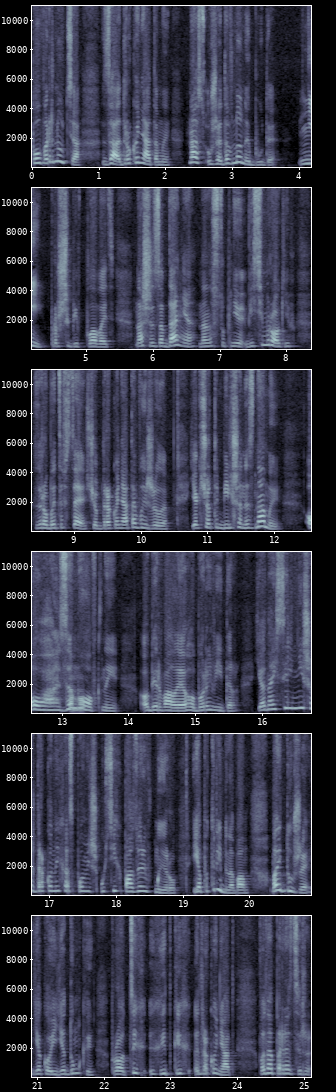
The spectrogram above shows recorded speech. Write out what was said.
повернуться за драконятами, нас уже давно не буде. Ні, прошипів плавець. Наше завдання на наступні вісім років зробити все, щоб драконята вижили. Якщо ти більше не з нами. О, замовкни, обірвала його буревітер. Я найсильніша дракониха з поміж усіх пазурів миру. Я потрібна вам. Байдуже, якої є думки про цих гидких драконят. Вона перезр...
